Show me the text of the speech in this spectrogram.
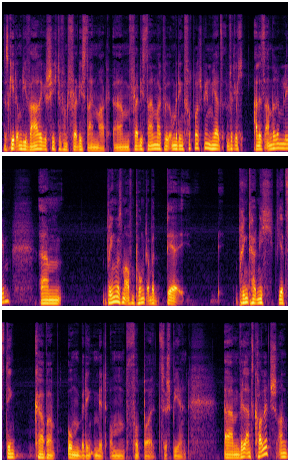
Es geht um die wahre Geschichte von Freddie Steinmark. Ähm, Freddie Steinmark will unbedingt Football spielen, mehr als wirklich alles andere im Leben. Ähm, bringen wir es mal auf den Punkt, aber der bringt halt nicht jetzt den Körper unbedingt mit, um Football zu spielen. Ähm, will ans College und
